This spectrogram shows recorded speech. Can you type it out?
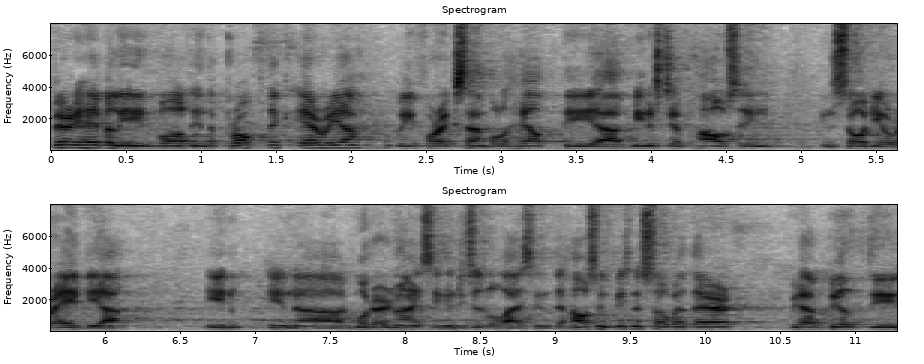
very heavily involved in the PropTech area. We, for example, help the uh, Ministry of Housing in Saudi Arabia in, in uh, modernizing and digitalizing the housing business over there. We have built the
